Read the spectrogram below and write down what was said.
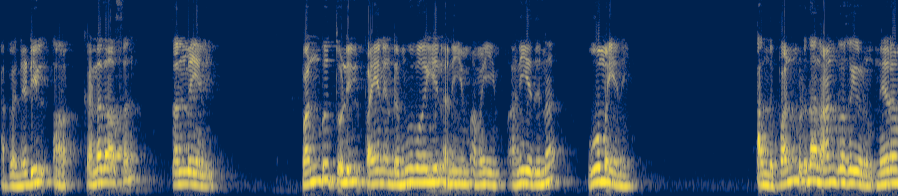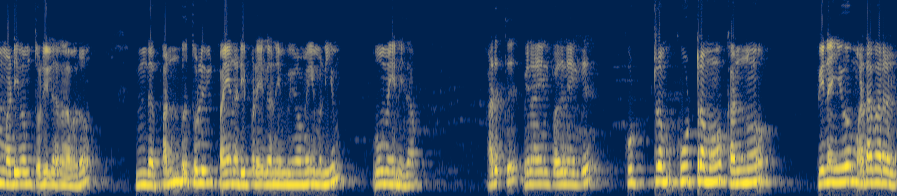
அப்போ நெடில் ஆ கண்ணதாசன் தன்மை அணி. பண்பு தொழில் பயன் என்ற மூவகையில் அணியும் அமையும் அணி எதுனா ஊமை அணி. அந்த பண்பில் தான் நான்கு வகை வரும். நிறம் வடிவம் தொழில் எல்லாம் வரும். இந்த பண்பு தொழில் பயன் அடிப்படையில் அணியும் அமையும் அணியும் ஊமை அணி தான். அடுத்து வினாயின் பதினைந்து. குற்றம் கூற்றமோ கண்ணோ பிணையோ மடவரல்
